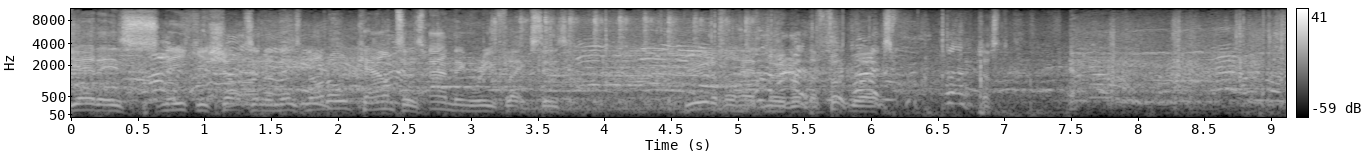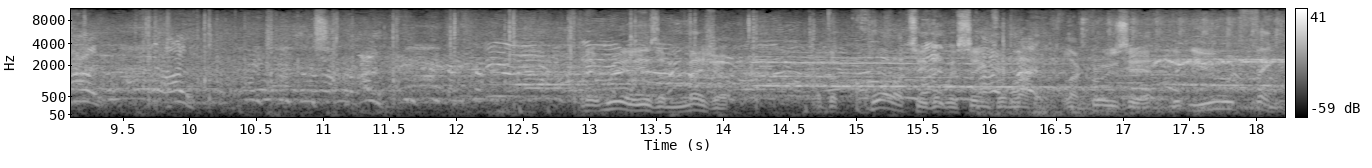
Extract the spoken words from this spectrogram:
get his sneaky shots in, and it's not all counters. Standing reflexes, beautiful head movement, the footwork's just... And it really is a measure of the quality that we're seeing from La, La Cruz here, that you would think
